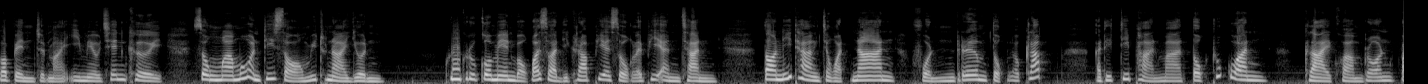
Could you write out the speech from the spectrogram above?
ก็เป็นจดหมายอีเมลเช่นเคย ส่งมาเมื่อวันที่ 2 มิถุนายน คุณครูโกเมนบอกว่าสวัสดีครับ พี่อโศกและพี่อัญชัน ตอนนี้ทางจังหวัดน่าน ฝนเริ่มตกแล้วครับ อาทิตย์ที่ผ่านมาตกทุกวัน คลายความร้อนไป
